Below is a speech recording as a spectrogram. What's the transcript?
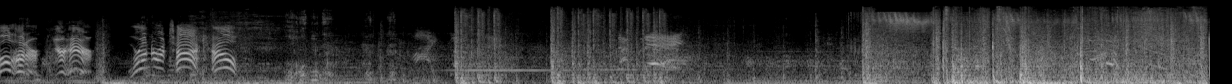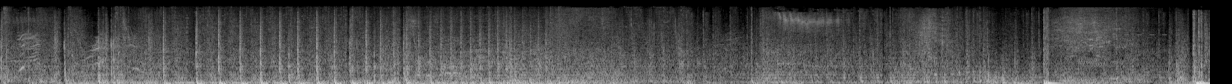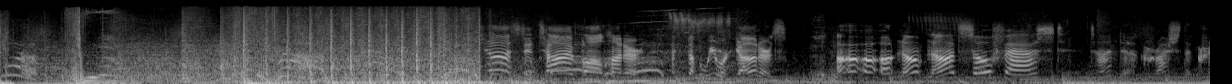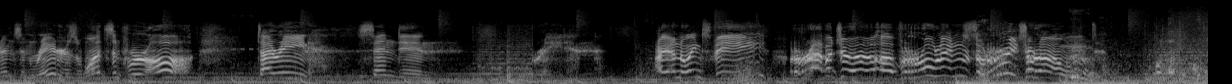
Vault Hunter, you're here! We're under attack! Help! Thought we were goners. Uh, uh, uh, oh, oh, oh, no, not so fast. Time to crush the Crimson Raiders once and for all. Tyreen, send in Brayden. I anoint thee, Ravager of Roland's Reach Around!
